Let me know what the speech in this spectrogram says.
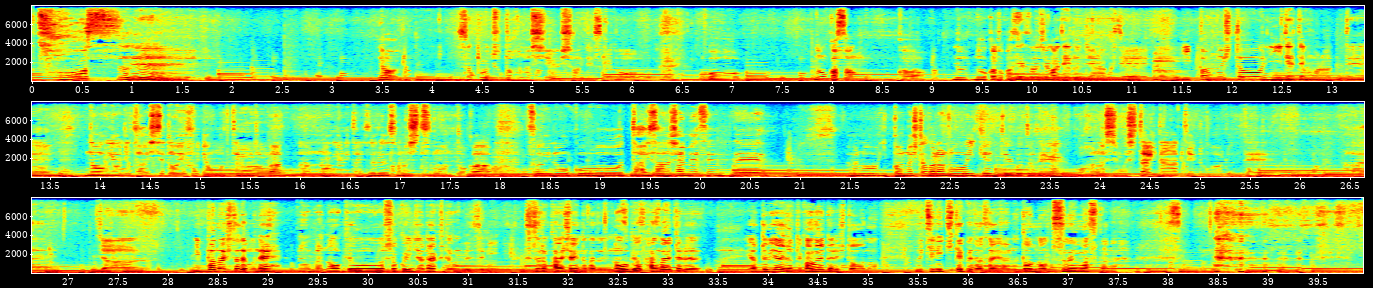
そうっすね。いやさっきもちょっと話をしたんですけど、こう農家さんがの農家とか生産者が出るんじゃなくて、うん。一般の人に出てもらって、農業に対してどういうふうに思ってるとか、あの農業に対するその質問とか、そういうのをこう第三者目線であの一般の人からの意見ということでこう話もしたいなっていうのがあるんで、はじゃあ一般の人でもねなんか農協職員じゃなくても別に普通の会社員の方で農業考えてるやってみたいなって考えてる人はあのうちに来てください。あのどんどん詰めますから。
